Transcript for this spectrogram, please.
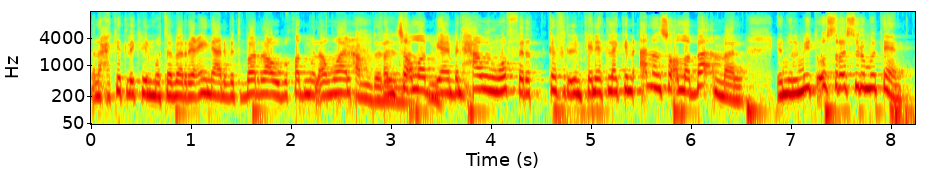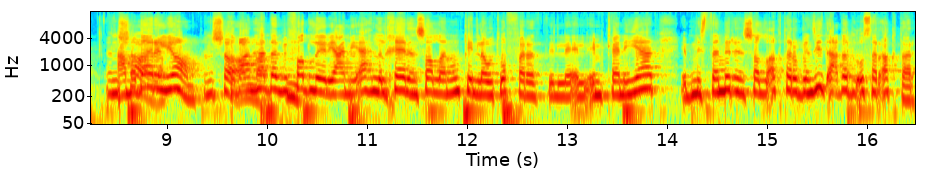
لأنه حكيت لك في المتبرعين يعني بتبرعوا وبيقدموا الأموال. الحمد لله فإن شاء الله يعني بنحاول نوفر كافة الإمكانيات. لكن أنا إن شاء الله بأمل إنه ال 100 أسرة يصيروا 200 على مدار اليوم. إن شاء طبعا الله. هذا بفضل يعني أهل الخير إن شاء الله ممكن لو توفرت الإمكانيات بنستمر إن شاء الله أكثر وبنزيد أعداد الأسر أكثر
